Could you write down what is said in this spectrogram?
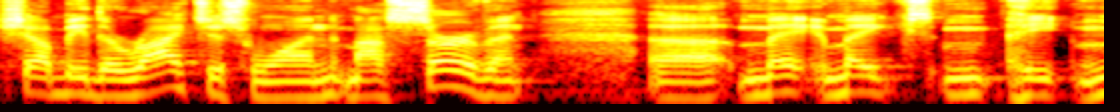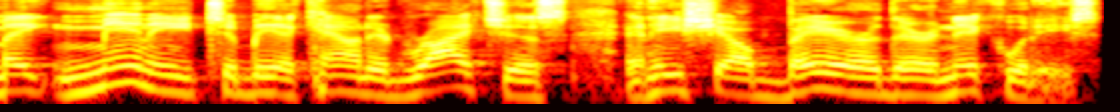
shall be the righteous one. My servant uh, makes he make many to be accounted righteous, and he shall bear their iniquities.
